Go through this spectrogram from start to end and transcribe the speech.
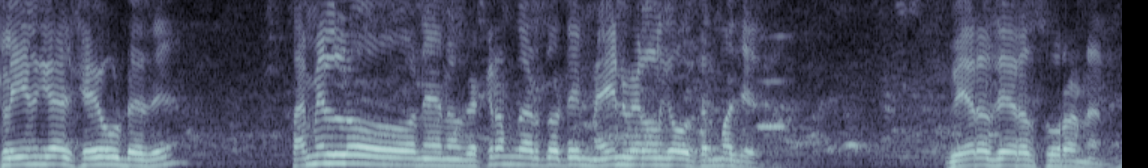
క్లీన్గా షేవ్ ఉండేది. తమిళ్ళో నేను విక్రమ్ గారితో మెయిన్ విలన్గా ఒక సినిమా చేశాను. వీరధీర సూరన్ అని.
